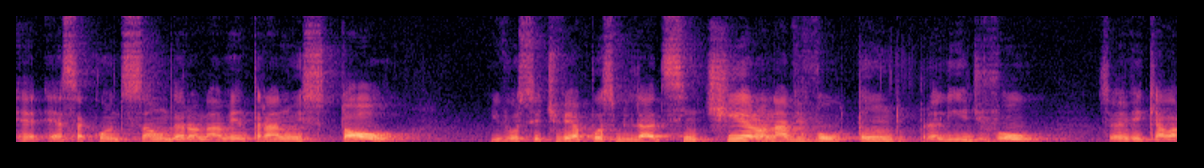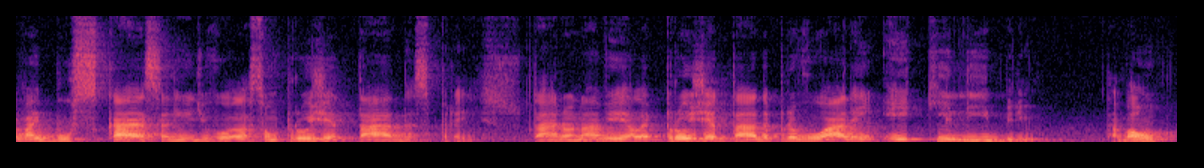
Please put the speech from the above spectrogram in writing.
é, essa condição da aeronave entrar no stall e você tiver a possibilidade de sentir a aeronave voltando para a linha de voo, você vai ver que ela vai buscar essa linha de voo. Elas são projetadas para isso. Tá? A aeronave ela é projetada para voar em equilíbrio tá bom?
